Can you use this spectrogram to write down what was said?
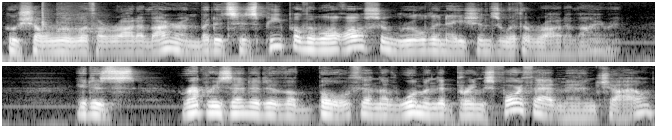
who shall rule with a rod of iron, but it's his people that will also rule the nations with a rod of iron. It is representative of both, and the woman that brings forth that man child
